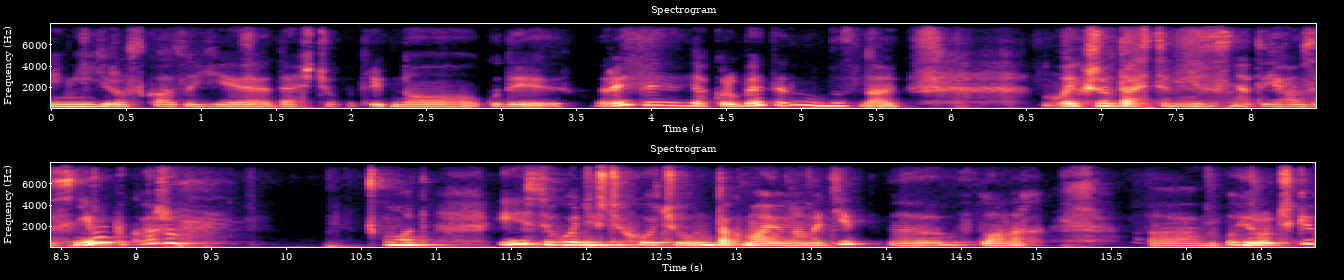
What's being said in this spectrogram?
мій розказує, де що потрібно, куди рити, як робити. Ну, не знаю. Якщо вдасться мені засняти, я вам засніму, покажу. От. І сьогодні ще хочу, ну так маю на меті е, в планах е, огірочки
